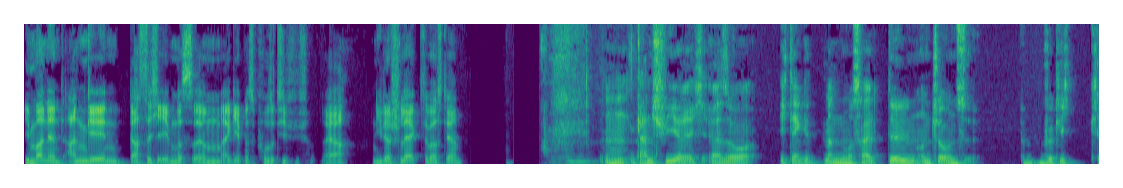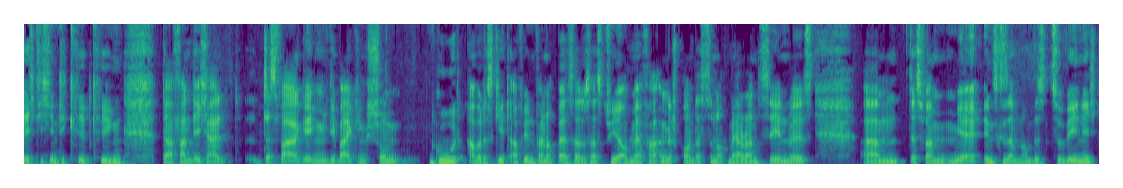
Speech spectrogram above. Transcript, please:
immanent angehen, dass sich eben das ähm, Ergebnis positiv ja, niederschlägt, Sebastian? Mhm, ganz schwierig. Also ich denke, man muss halt Dylan und Jones wirklich richtig integriert kriegen. Da fand ich halt, das war gegen die Vikings schon gut, aber das geht auf jeden Fall noch besser. Das hast du ja auch mehrfach angesprochen, dass du noch mehr Runs sehen willst. Ähm, das war mir insgesamt noch ein bisschen zu wenig.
